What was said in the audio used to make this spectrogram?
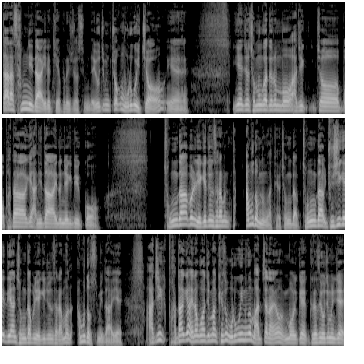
따라 삽니다 이렇게 보내 주셨습니다. 요즘 조금 오르고 있죠. 예, 이게 저 전문가들은 뭐 아직 저 뭐 바닥이 아니다 이런 얘기도 있고 정답을 얘기해 준 사람은 다- 아무도 없는 것 같아요. 정답, 정답 주식에 대한 정답을 얘기해 준 사람은 아무도 없습니다. 예, 아직 바닥이 아니라고 하지만 계속 오르고 있는 건 맞잖아요. 뭐 이렇게 그래서 요즘은 이제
